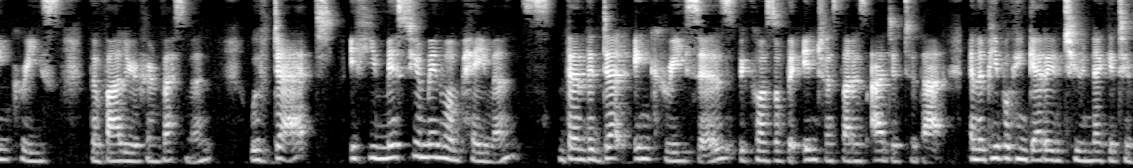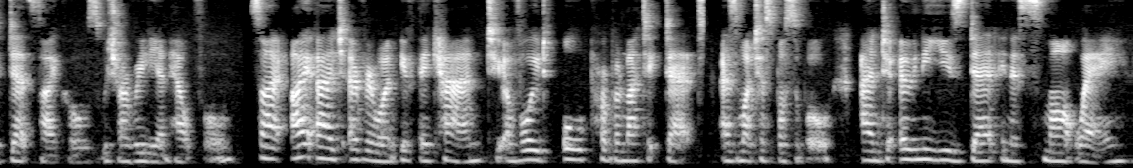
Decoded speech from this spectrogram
increase the value of your investment. With debt, if you miss your minimum payments, then the debt increases because of the interest that is added to that. And then people can get into negative debt cycles, which are really unhelpful. So I, I urge everyone, if they can, to avoid all problematic debt as much as possible and to only use debt in a smart way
